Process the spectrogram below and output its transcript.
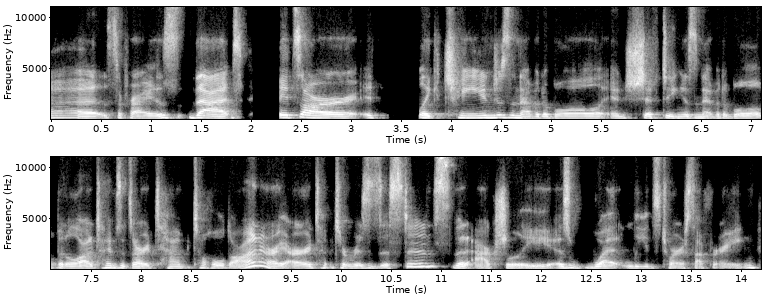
uh, surprise that it's our it like change is inevitable and shifting is inevitable but a lot of times it's our attempt to hold on or our attempt to resistance that actually is what leads to our suffering.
